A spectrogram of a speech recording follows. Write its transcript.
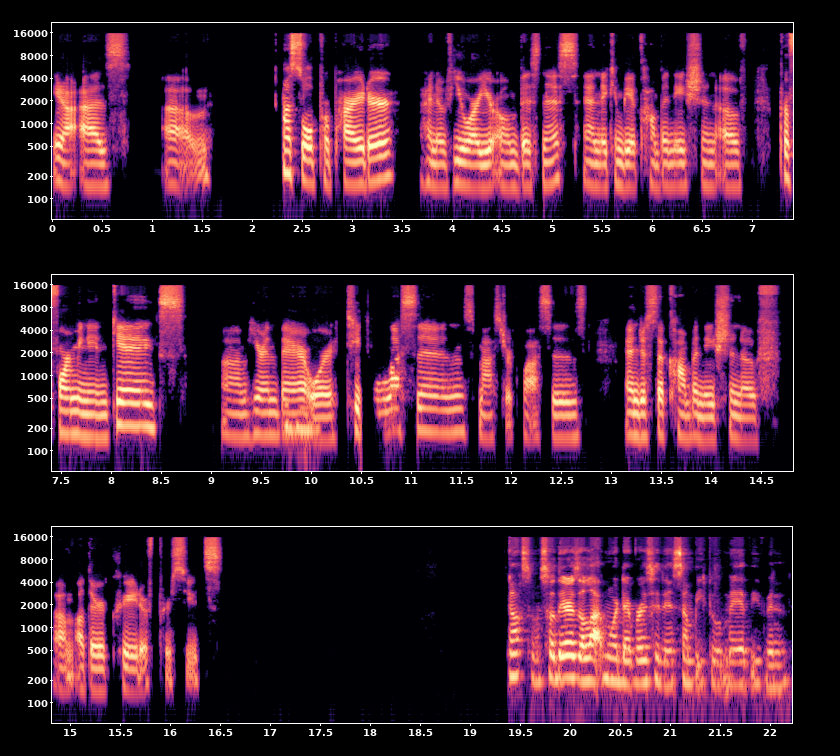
you know as um, a sole proprietor kind of you are your own business and it can be a combination of performing in gigs um, here and there mm-hmm. or teaching lessons master classes and just a combination of um, other creative pursuits Awesome. So there's a lot more diversity than some people may have even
